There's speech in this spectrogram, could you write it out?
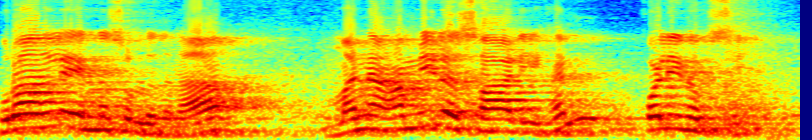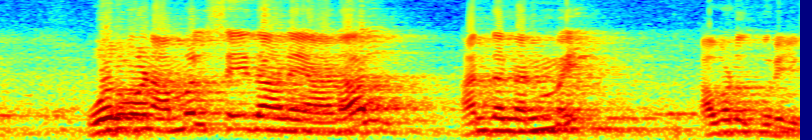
குரான்ல என்ன சொல்லுதுன்னா மன அமில சாலிகன் பொலினப்சி ஒருவன் அமல் செய்தானே ஆனால் அந்த நன்மை அவனுக்குரிய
